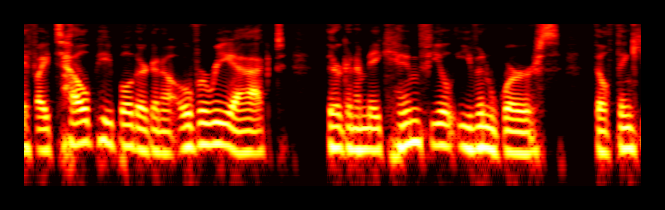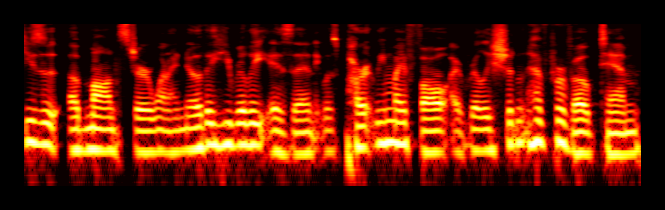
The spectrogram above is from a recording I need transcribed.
If I tell people they're going to overreact, they're going to make him feel even worse. They'll think he's a, monster when I know that he really isn't. It was partly my fault. I really shouldn't have provoked him.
